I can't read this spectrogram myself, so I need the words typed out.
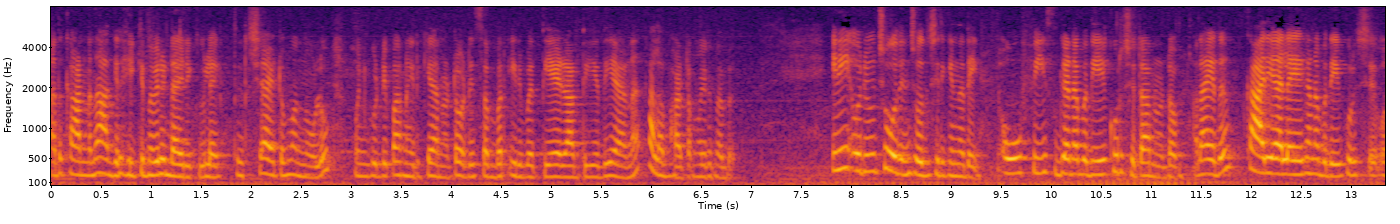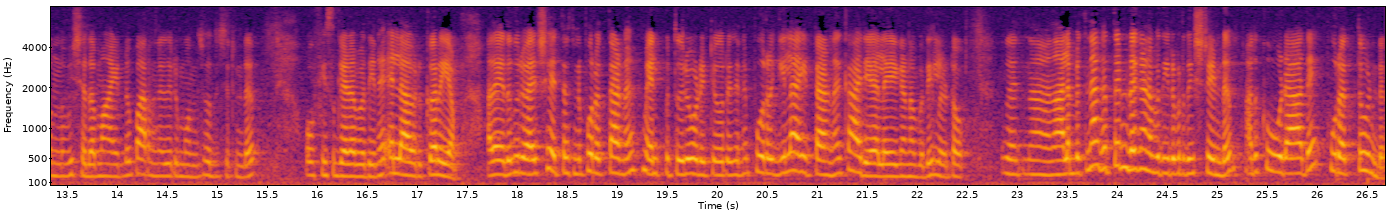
അത് കാണണമെന്ന് ആഗ്രഹിക്കുന്നവരുണ്ടായിരിക്കും അല്ലേ? തീർച്ചയായിട്ടും വന്നോളൂ. മുൻകൂട്ടി പറഞ്ഞിരിക്കുകയാണ് കേട്ടോ. ഡിസംബർ ഇരുപത്തി ഏഴാം തീയതിയാണ് കളഭാട്ടം വരുന്നത്. ഇനി ഒരു ചോദ്യം ചോദിച്ചിരിക്കുന്നതേ ഓഫീസ് ഗണപതിയെ കുറിച്ചിട്ടാണ് കേട്ടോ. അതായത് കാര്യാലയ ഗണപതിയെ കുറിച്ച് ഒന്ന് വിശദമായിട്ട് പറഞ്ഞു തരുമോ എന്ന് ചോദിച്ചിട്ടുണ്ട്. ഓഫീസ് ഗണപതിനെ എല്ലാവർക്കും അറിയാം. അതായത് ഗുരുവായൂർ ക്ഷേത്രത്തിന് പുറത്താണ് മേൽപ്പത്തൂർ ഓഡിറ്റോറിയത്തിന് പുറകിലായിട്ടാണ് കാര്യാലയ ഗണപതി കേട്ടോ. നാലമ്പലത്തിനകത്തുണ്ട് ഗണപതിയുടെ പ്രതിഷ്ഠയുണ്ട്. അത് കൂടാതെ പുറത്തുമുണ്ട്.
